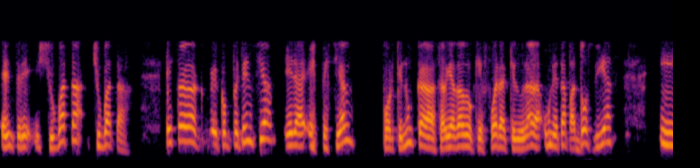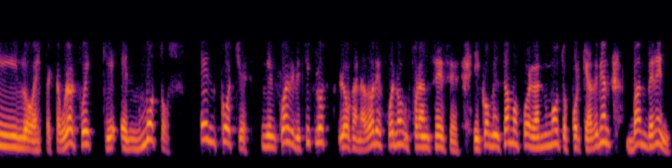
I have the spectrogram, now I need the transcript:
entre Chubata, Chubata, esta eh, competencia era especial porque nunca se había dado que fuera que durara una etapa dos días y lo espectacular fue que en motos, en coches y en cuadriciclos los ganadores fueron franceses y comenzamos por las motos porque Adrián Van Beren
